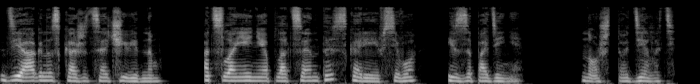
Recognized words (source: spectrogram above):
Диагноз кажется очевидным. Отслоение плаценты, скорее всего, из-за падения. Но что делать?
